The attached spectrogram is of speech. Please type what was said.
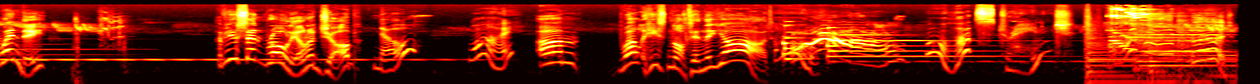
Wendy? Have you sent Roley on a job? No? Why? Um, well, he's not in the yard. Oh, Oh, that's strange. Bird.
